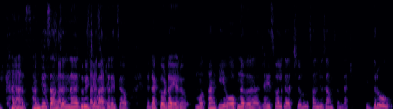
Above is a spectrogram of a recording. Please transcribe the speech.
ఇక సంజు సామ్సన్ గురించి సరే, సరే. మాట్లాడేసావు డక్అవుట్ అయ్యాడు. మొత్తానికి ఓపెనర్ జైస్వాల్ కావచ్చు సంజు సామ్సన్ కావచ్చు. ఇద్దరు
